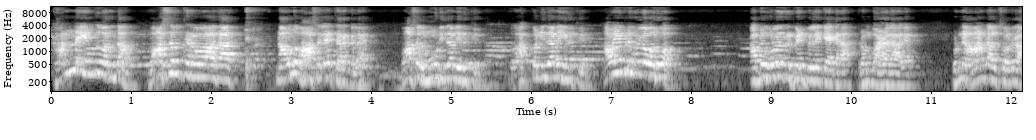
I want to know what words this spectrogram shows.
கண்ணை எங்கு வந்தான்? வாசல் திறவாதா? நான் வந்து வாசலே திறக்கல. வாசல் மூடிதான் இருக்கு. லாக் பண்ணி தானே இருக்கு. அவன் எப்படி உள்ள வருவான்? அப்படி உள்ள இருக்கிற பெண் பிள்ளை கேட்கறா ரொம்ப அழகாக. உடனே ஆண்டாள் சொல்றா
